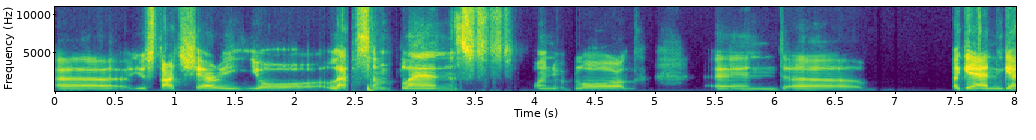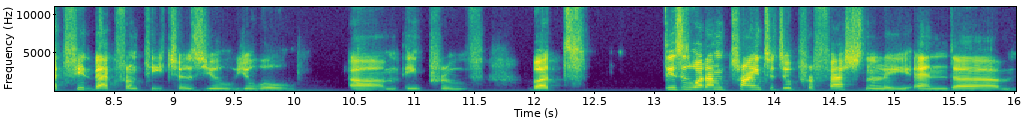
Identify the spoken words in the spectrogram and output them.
Uh, you start sharing your lesson plans on your blog and uh, again get feedback from teachers. You you will um, improve. But this is what i'm trying to do professionally and um,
